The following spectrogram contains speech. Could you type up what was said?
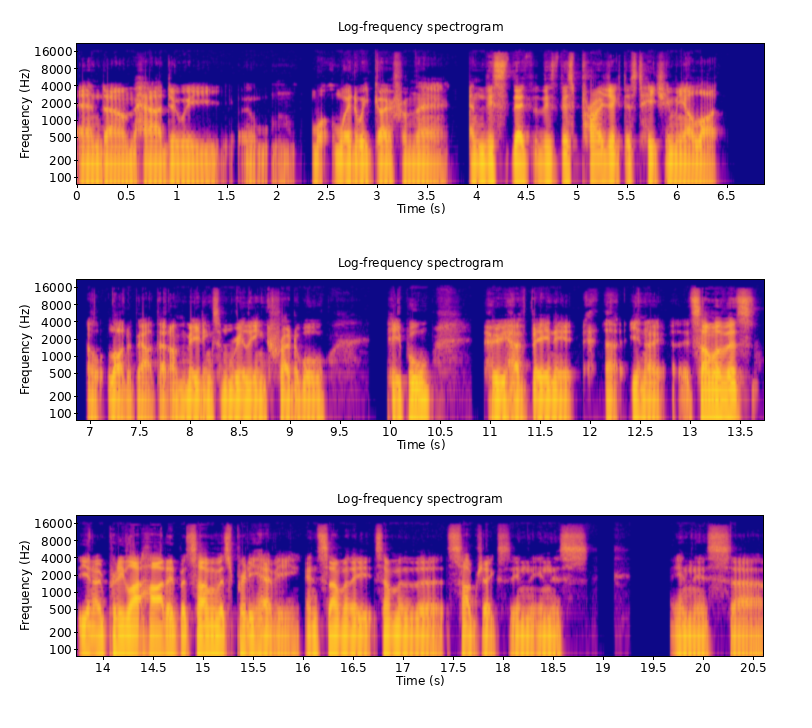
and um, how do we, um, where do we go from there? And this, that, this this project is teaching me a lot a lot about that. I'm meeting some really incredible people who have been, uh, you know, some of it's you know pretty lighthearted, but some of it's pretty heavy, and some of the some of the subjects in in this in this uh,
